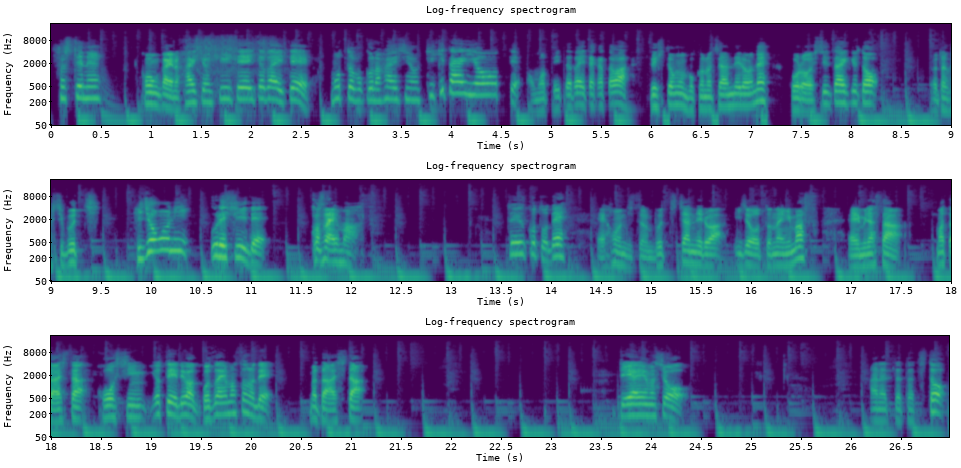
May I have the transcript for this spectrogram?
そしてね、今回の配信を聞いていただいて、もっと僕の配信を聞きたいよって思っていただいた方は、ぜひとも僕のチャンネルをね、フォローしていただけると、私、ブッチ、非常に嬉しいでございます。ということで、え、本日のブッチチャンネルは以上となります。え、皆さん、また明日更新予定ではございますので、また明日、出会いましょう。あなたたちと、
